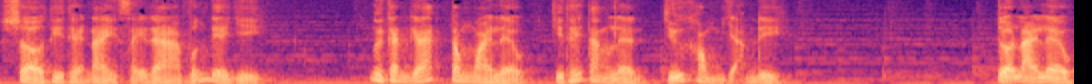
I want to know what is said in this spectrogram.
sợ thi thể này xảy ra vấn đề gì. Người canh gác trong ngoài lều chỉ thấy tăng lên chứ không giảm đi. Trở lại lều,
